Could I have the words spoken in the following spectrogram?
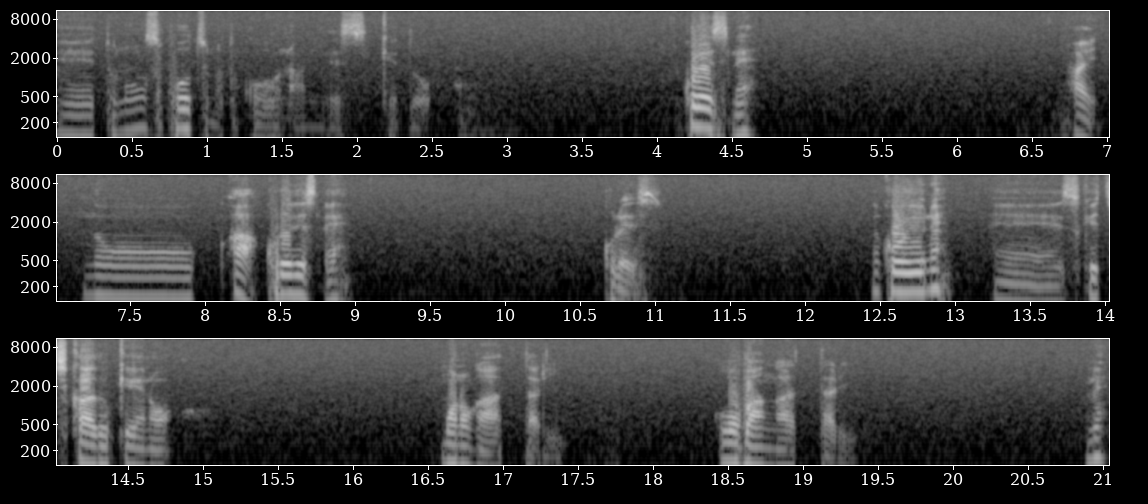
えっ、ー、と、ノンスポーツのところなんですけど、これですね。はい。のあ、これですね。これです。こういうね、えー、スケッチカード系のものがあったり、大判があったり、ね。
